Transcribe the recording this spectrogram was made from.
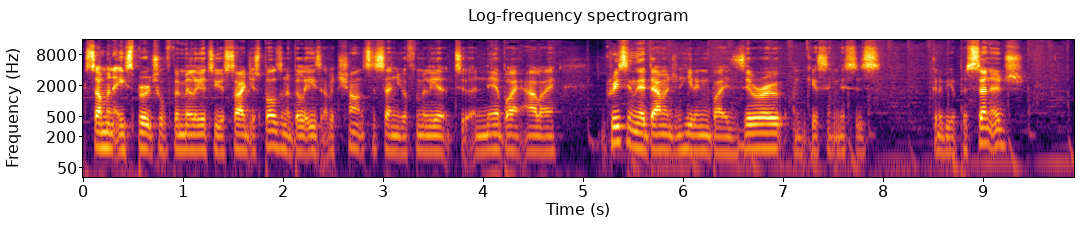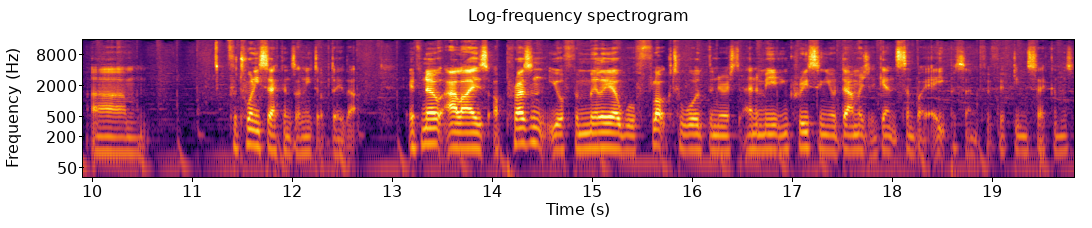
Summon a spiritual familiar to your side. Your spells and abilities have a chance to send your familiar to a nearby ally, increasing their damage and healing by zero. I'm guessing this is going to be a percentage. Um, for 20 seconds, I need to update that. If no allies are present, your familiar will flock towards the nearest enemy, increasing your damage against them by 8% for 15 seconds.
